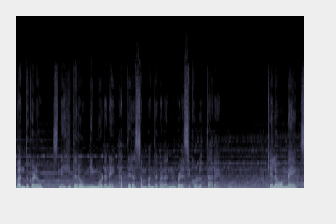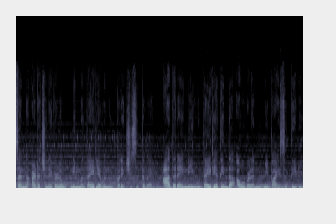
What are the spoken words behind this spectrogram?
ಬಂಧುಗಳು, ಸ್ನೇಹಿತರು ನಿಮ್ಮೊಡನೆ ಹತ್ತಿರ ಸಂಬಂಧಗಳನ್ನು ಬೆಳೆಸಿಕೊಳ್ಳುತ್ತಾರೆ. ಕೆಲವೊಮ್ಮೆ ಸಣ್ಣ ಅಡಚಣೆಗಳು ನಿಮ್ಮ ಧೈರ್ಯವನ್ನು ಪರೀಕ್ಷಿಸುತ್ತವೆ, ಆದರೆ ನೀವು ಧೈರ್ಯದಿಂದ ಅವುಗಳನ್ನು ನಿಭಾಯಿಸುತ್ತೀರಿ.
